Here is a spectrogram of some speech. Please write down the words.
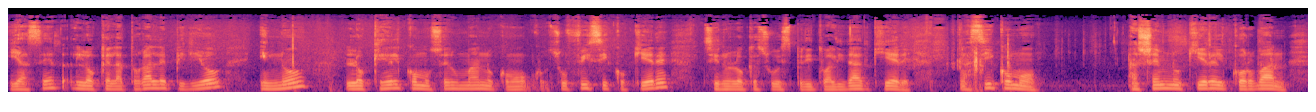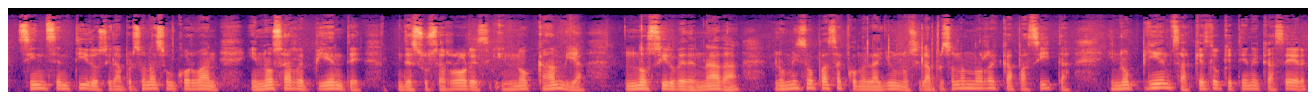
y hacer lo que la Torah le pidió y no lo que él como ser humano, como su físico quiere, sino lo que su espiritualidad quiere. Así como Hashem no quiere el corbán sin sentido. Si la persona es un corbán y no se arrepiente de sus errores y no cambia, no sirve de nada. Lo mismo pasa con el ayuno. Si la persona no recapacita y no piensa qué es lo que tiene que hacer,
